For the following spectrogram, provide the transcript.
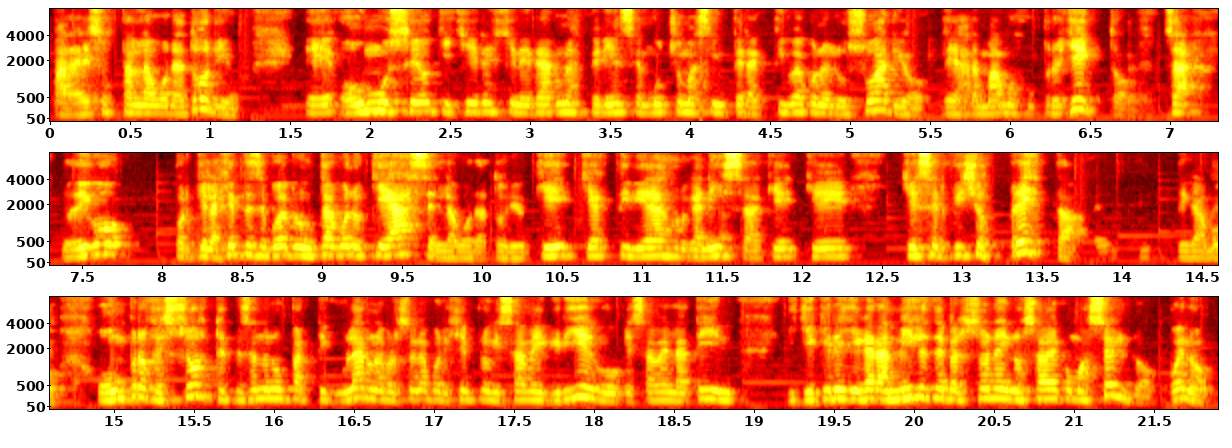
para eso está el laboratorio. Eh, o un museo que quiere generar una experiencia mucho más interactiva con el usuario, les armamos un proyecto. O sea, lo digo porque la gente se puede preguntar, bueno, ¿qué hace el laboratorio? ¿Qué, qué actividades organiza? ¿Qué, ¿Qué, qué, servicios presta? Digamos, o un profesor, estoy pensando en un particular, una persona, por ejemplo, que sabe griego, que sabe latín y que quiere llegar a miles de personas y no sabe cómo hacerlo. Bueno,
